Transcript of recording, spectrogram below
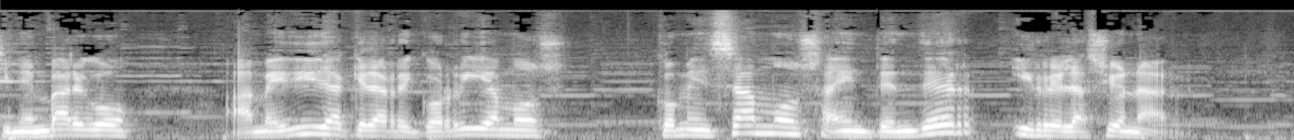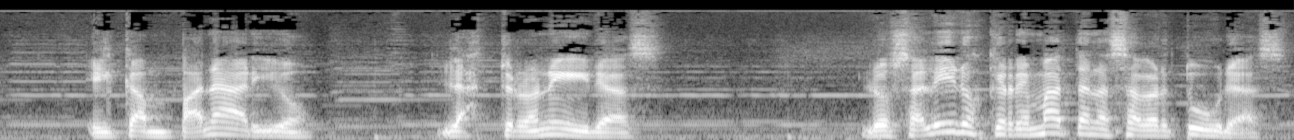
Sin embargo, a medida que la recorríamos, comenzamos a entender y relacionar. El campanario, las troneras, los aleros que rematan las aberturas,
